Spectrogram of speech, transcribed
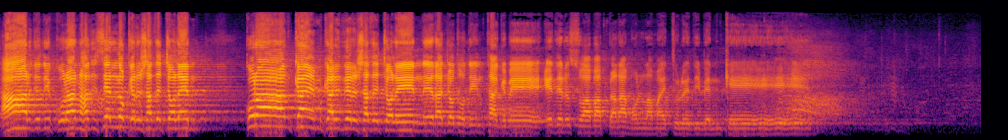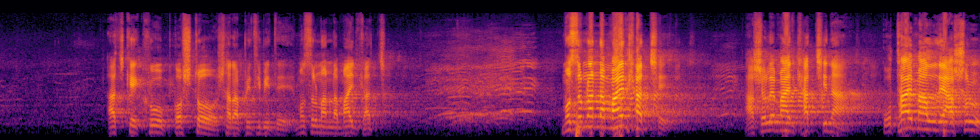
আর যদি কোরআন হাদিসের লোকের সাথে চলেন কোরআন কায়েমকারীদের সাথে চলেন, এরা যতদিন থাকবে, এদের সোয়াব আপনারা মোল্লামায় তুলে দিবেন কে? আজকে খুব কষ্ট সারা পৃথিবীতে, মুসলমানরা মাইর খাচ্ছে। মুসলমানরা মাইর খাচ্ছে। আসলে মায়ের খাচ্ছি না। কোথায় মারলে আসল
